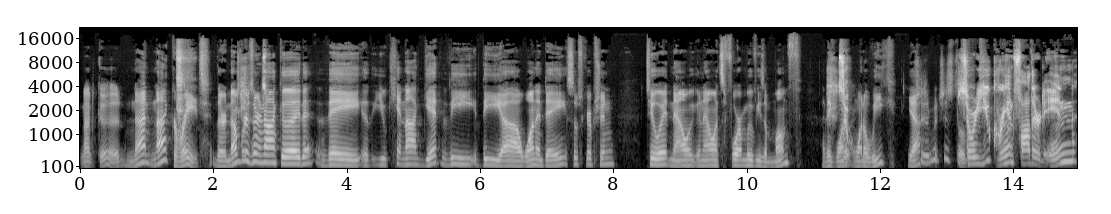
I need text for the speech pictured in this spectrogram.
Not good. Not not great. Their numbers are not good. They you cannot get the the uh, one a day subscription to it now. Now it's four movies a month. I think one So- one a week. Yeah, Which is, which is still. So are you grandfathered in?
